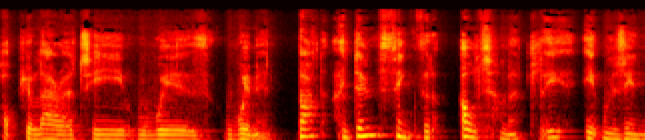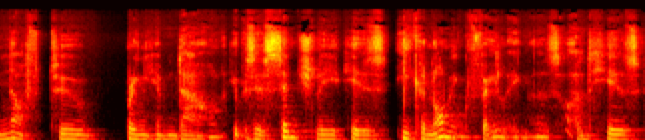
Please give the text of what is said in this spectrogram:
popularity with women. But I don't think that ultimately it was enough to bring him down. It was essentially his economic failings and his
